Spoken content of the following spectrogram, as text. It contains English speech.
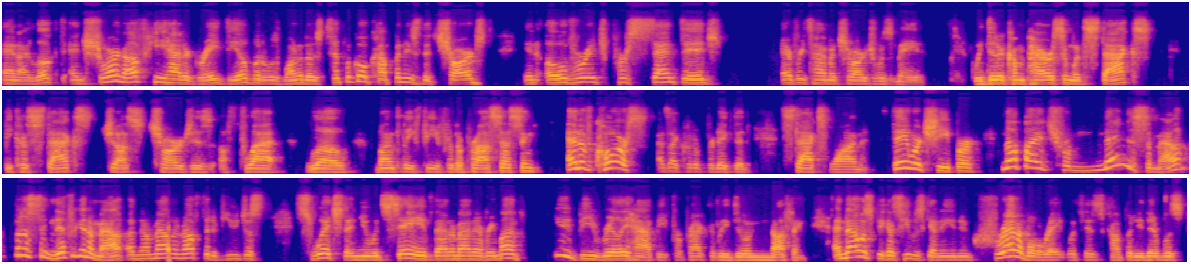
And i looked and sure enough he had a great deal but it was one of those typical companies that charged an overage percentage every time a charge was made. We did a comparison with Stax because Stax just charges a flat, low monthly fee for the processing. And of course, as I could have predicted, Stax won. They were cheaper, not by a tremendous amount, but a significant amount, an amount enough that if you just switched and you would save that amount every month, you'd be really happy for practically doing nothing. And that was because he was getting an incredible rate with his company that was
